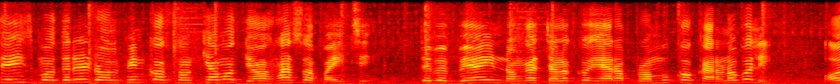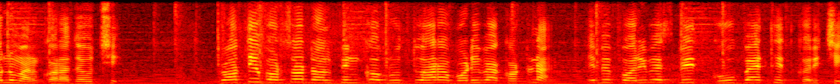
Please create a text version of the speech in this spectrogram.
ତେଇଶ ମଧ୍ୟରେ ଡଲଫିନ୍ଙ୍କ ସଂଖ୍ୟା ମଧ୍ୟ ହ୍ରାସ ପାଇଛି। ତେବେ ବେଆଇନ ଡଙ୍ଗା ଚାଳକ ଏହାର ପ୍ରମୁଖ କାରଣ ବୋଲି ଅନୁମାନ କରାଯାଉଛି। ପ୍ରତିବର୍ଷ ଡଲଫିନ୍ଙ୍କ ମୃତ୍ୟୁହାର ବଢ଼ିବା ଘଟଣା ଏବେ ପରିବେଶବିତ୍କୁ ବ୍ୟଥିତ କରିଛି।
